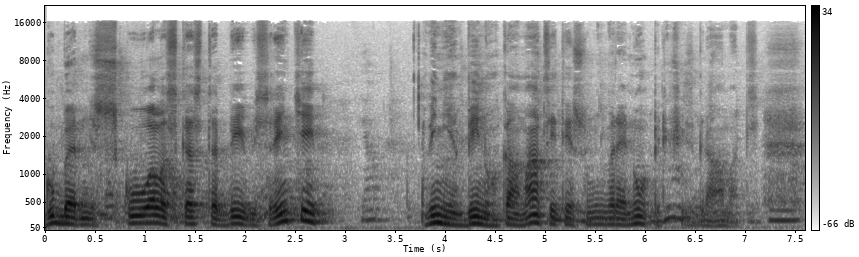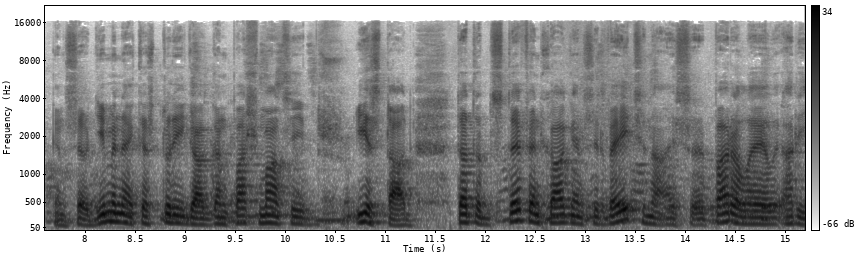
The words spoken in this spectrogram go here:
guberņas skolas, kas te bija visriņķī. Viņiem bija no kā mācīties, un viņi varēja nopirkt šīs grāmatas. Gan sev ģimenē, kas turīgāk, gan pašu mācību iestādi. Tātad Stefenhāgens ir veicinājis paralēli arī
